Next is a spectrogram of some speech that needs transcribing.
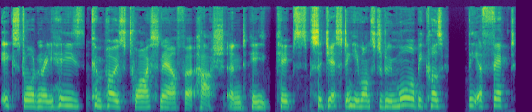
extraordinary. He's composed twice now for Hush, and he keeps suggesting he wants to do more because the effect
